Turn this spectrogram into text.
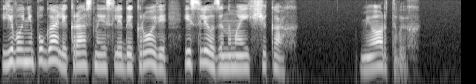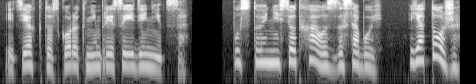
Его не пугали красные следы крови и слезы на моих щеках. Мертвых и тех, кто скоро к ним присоединится. Пустой несет хаос за собой. Я тоже.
